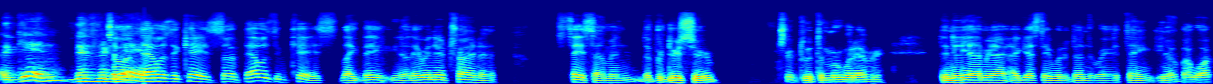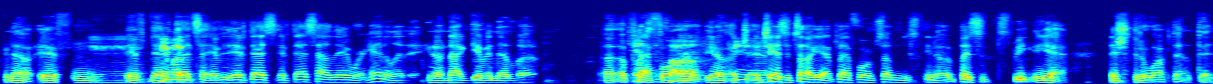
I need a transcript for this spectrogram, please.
Again, Vince McMahon. So if that was the case, so if that was the case, like they, you know, they were in there trying to say something, the producer tripped with them or whatever, then yeah, I mean, I, I guess they would have done the right thing, you know, by walking out. If Mhm. if that, that's if, if that's if that's how they were handling it, you know, not giving them a a, a platform or you know a, yeah. a chance to talk, yeah, a platform, something, to, you know, a place to speak. Yeah, they should have walked out then.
